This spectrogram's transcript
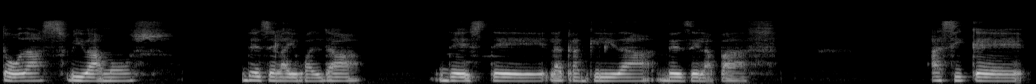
todas vivamos desde la igualdad, desde la tranquilidad, desde la paz. Así que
